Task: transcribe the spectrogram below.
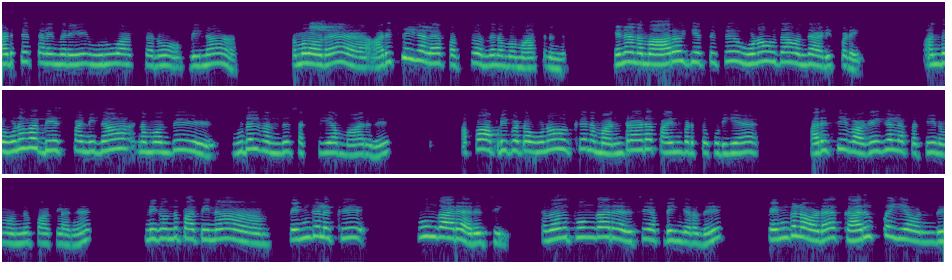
அடுத்த தலைமுறையை உருவாக்கணும் அப்படின்னா நம்மளோட அரிசிகளை ஃபர்ஸ்ட் வந்து நம்ம மாத்தணுங்க. ஏன்னா நம்ம ஆரோக்கியத்துக்கு உணவு தான் வந்து அடிப்படை. அந்த உணவை பேஸ் பண்ணி தான் நம்ம வந்து உடல் வந்து சக்தியா மாறுது. அப்போ அப்படிப்பட்ட உணவுக்கு நம்ம அன்றாட பயன்படுத்தக்கூடிய அரிசி வகைகளை பத்தி நம்ம வந்து பார்க்கலாங்க. இன்னைக்கு வந்து பாத்தீங்கன்னா பெண்களுக்கு பூங்கார அரிசி. அதாவது பூங்கார அரிசி அப்படிங்கிறது பெண்களோட கருப்பைய வந்து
